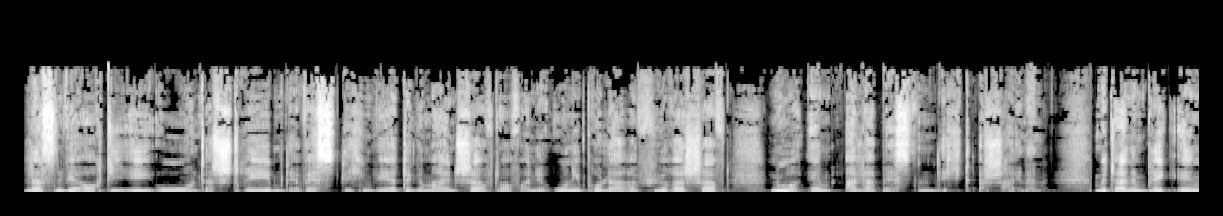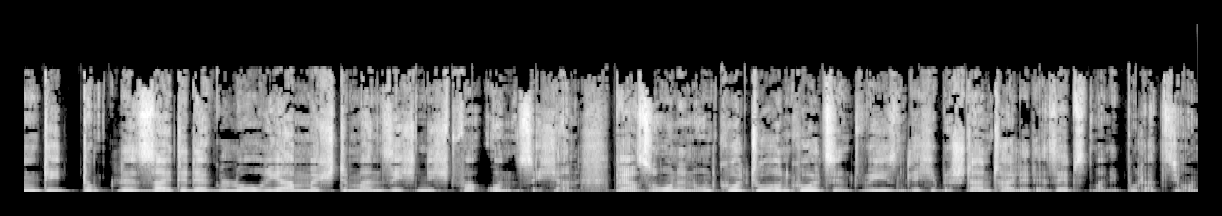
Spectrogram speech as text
lassen wir auch die EU und das Streben der westlichen Wertegemeinschaft auf eine unipolare Führerschaft nur im allerbesten Licht erscheinen. Mit einem Blick in die dunkle Seite der Gloria möchte man sich nicht verunsichern. Personen- und Kulturenkult sind wesentliche Bestandteile der Selbstmanipulation,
